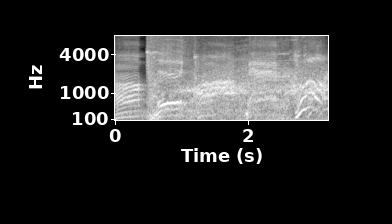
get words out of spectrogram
哈咩哈咩哈。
